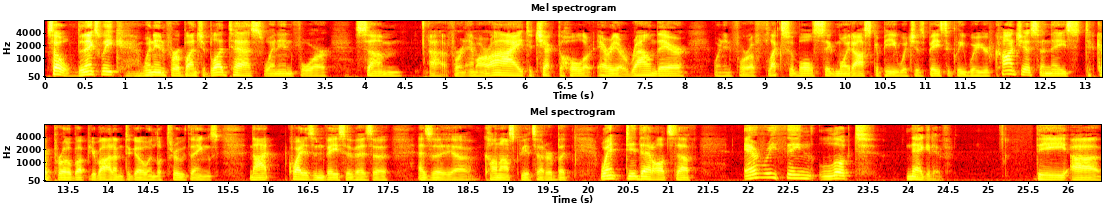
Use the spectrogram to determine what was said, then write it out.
So the next week, went in for a bunch of blood tests, went in for some uh, for an MRI to check the whole area around there. Went in for a flexible sigmoidoscopy, which is basically where you're conscious and they stick a probe up your bottom to go and look through things. Not quite as invasive as a as a uh, colonoscopy, etc. But went did that all stuff. Everything looked negative. The uh,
